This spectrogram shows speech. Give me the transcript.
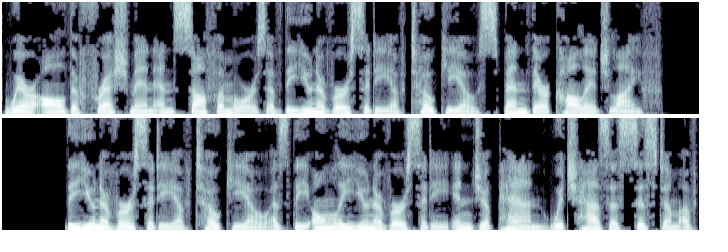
where all the freshmen and sophomores of the University of Tokyo spend their college life. The University of Tokyo is the only university in Japan which has a system of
